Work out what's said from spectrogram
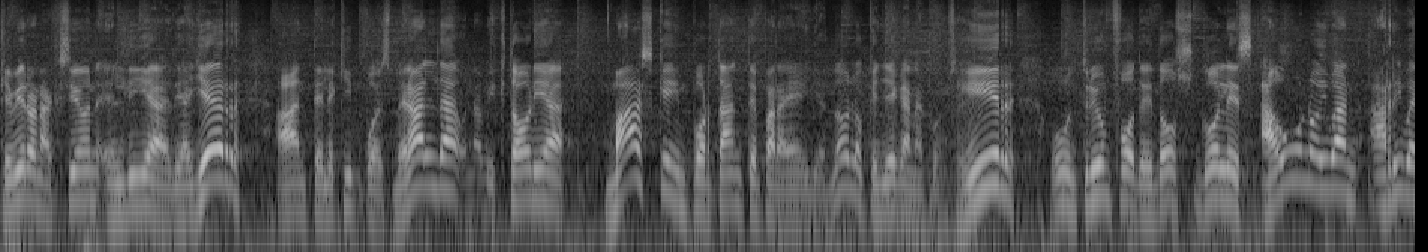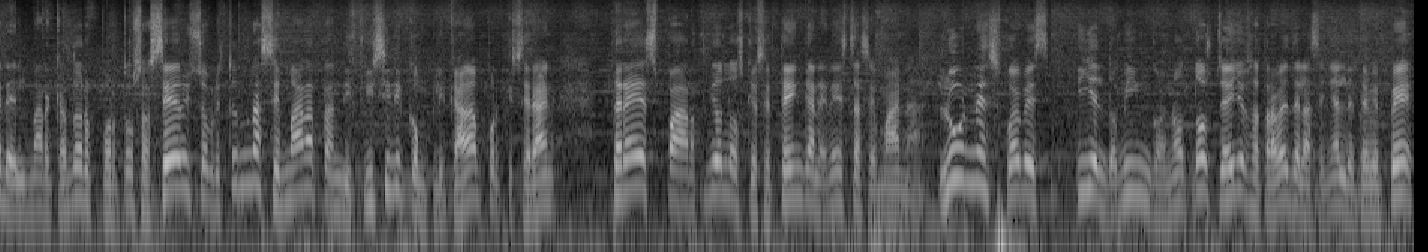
que vieron acción el día de ayer ante el equipo Esmeralda, una victoria más que importante para ellas, ¿no? Lo que llegan a conseguir, un triunfo de dos goles a uno, iban arriba del marcador por 2 a 0 y sobre todo una semana tan difícil y complicada porque serán tres partidos los que se tengan en esta semana, lunes, jueves y el domingo, ¿no? Dos de ellos a través de la señal de TVP,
